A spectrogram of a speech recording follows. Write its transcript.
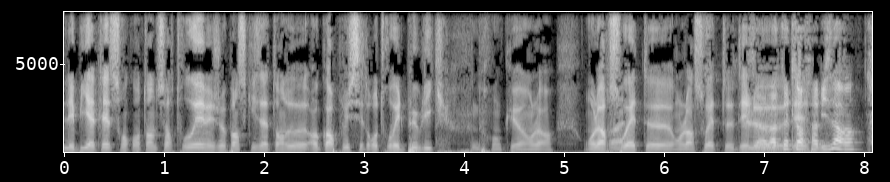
les biathlètes seront contents de se retrouver, mais je pense qu'ils attendent encore plus, c'est de retrouver le public. Donc euh, on leur, on leur souhaite, euh, on leur souhaite dès le. Ça va peut-être leur faire bizarre. Hein.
